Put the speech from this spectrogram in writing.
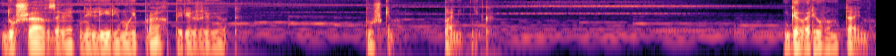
Душа в заветной лире мой прах переживет. Пушкин. Памятник. Говорю вам тайну.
